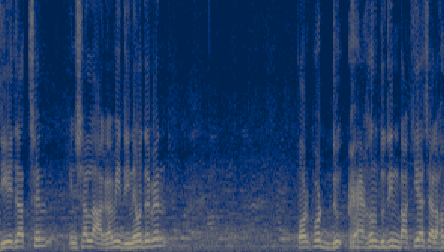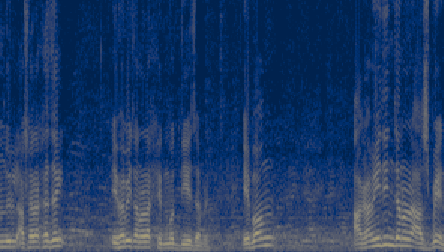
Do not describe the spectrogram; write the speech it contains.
দিয়ে যাচ্ছেন। ইনশাল্লাহ আগামী দিনেও দেবেন। পরপর দু এখন দুদিন বাকি আছে, আলহামদুলিল্লাহ আশা রাখা যায়, এভাবেই তারা খেদমত দিয়ে যাবে। এবং আগামী দিন যারা আসবেন,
